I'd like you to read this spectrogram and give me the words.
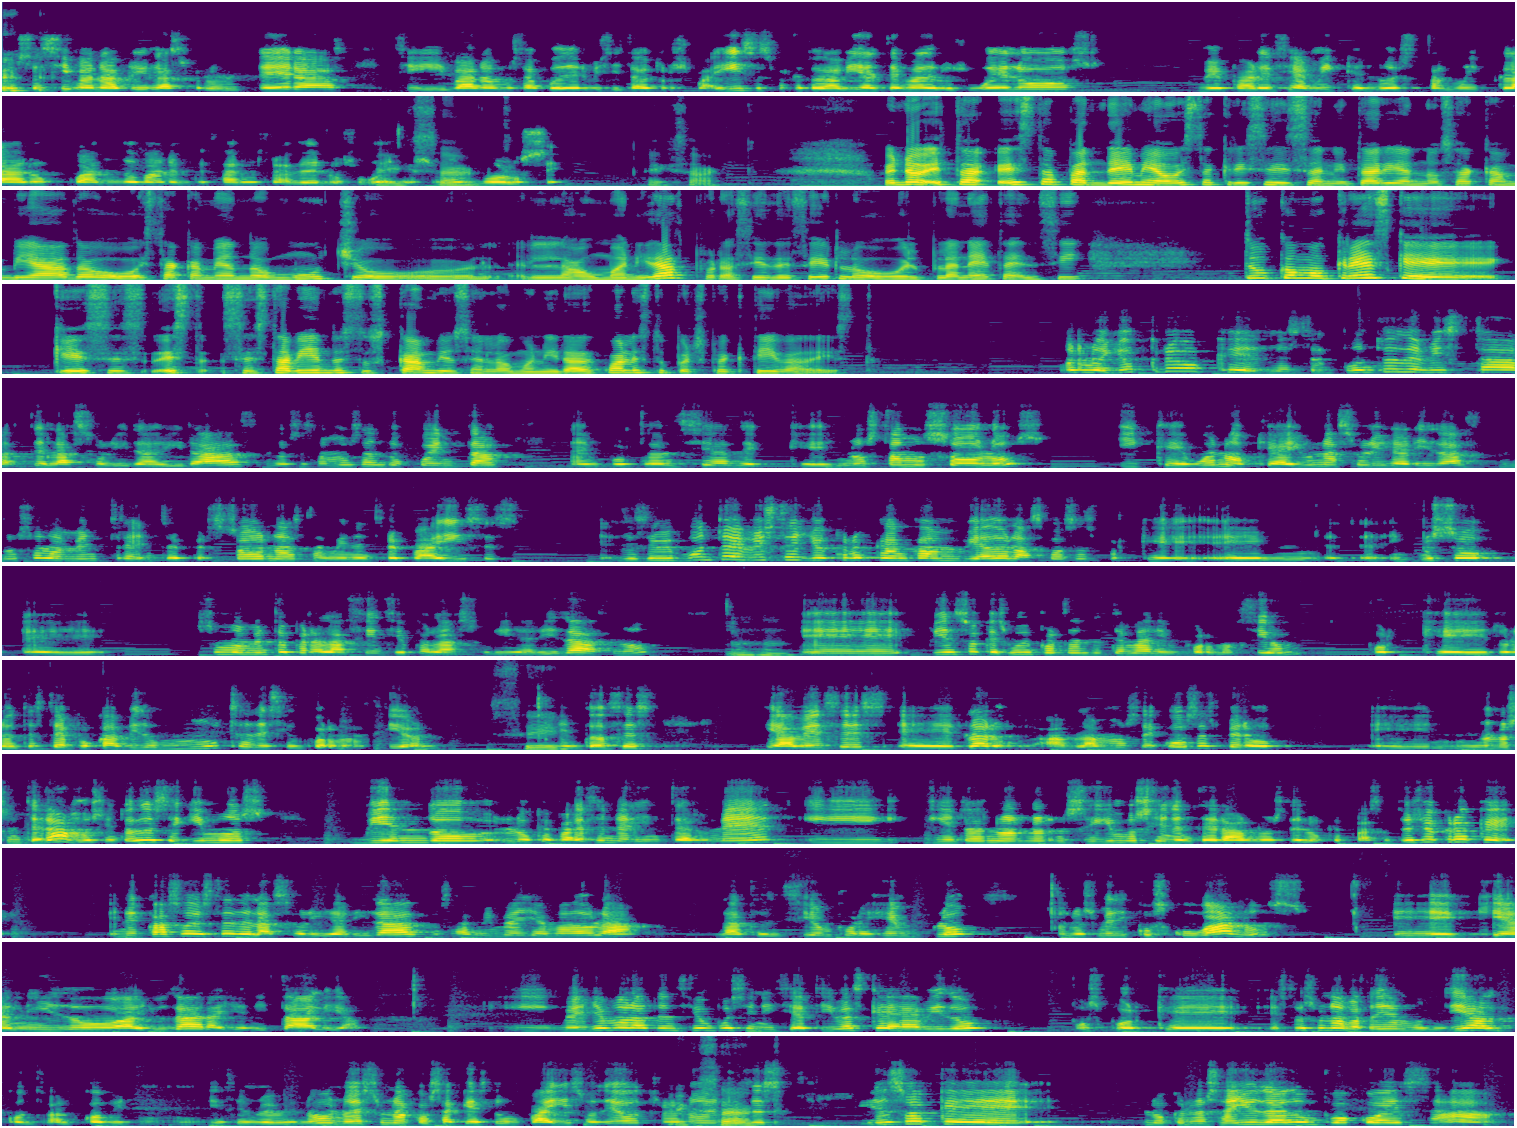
No sé si van a abrir las fronteras, si vamos a poder visitar otros países, porque todavía el tema de los vuelos me parece a mí que no está muy claro cuándo van a empezar otra vez los vuelos. ¿no? lo sé. Exacto. Bueno, esta, esta pandemia o esta crisis sanitaria nos ha cambiado o está cambiando mucho la humanidad, por así decirlo, o el planeta en sí. ¿Tú cómo crees que, se, se, está viendo estos cambios en la humanidad? ¿Cuál es tu perspectiva de esto? Bueno, yo creo que desde el punto de vista de la solidaridad nos estamos dando cuenta la importancia de que no estamos solos y que, bueno, que hay una solidaridad no solamente entre personas, también entre países. Desde mi punto de vista yo creo que han cambiado las cosas porque em, incluso eh, es un momento para la ciencia y para la solidaridad, ¿no? Eh, pienso que es muy importante el tema de la información, porque durante esta época ha habido mucha desinformación. Entonces, que a veces, eh, claro, hablamos de cosas, pero eh, no nos enteramos. Entonces seguimos viendo lo que aparece en el Internet y, y entonces no, seguimos sin enterarnos de lo que pasa. Entonces yo creo que En el caso este de la solidaridad, pues a mí me ha llamado la, la atención, por ejemplo, los médicos cubanos eh, que han ido a ayudar ahí en Italia. Y me ha llamado la atención pues iniciativas que ha habido, pues porque esto es una batalla mundial contra el COVID-19, ¿no? No es una cosa que es de un país o de otro, ¿no? Entonces, pienso que lo que nos ha ayudado un poco es a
